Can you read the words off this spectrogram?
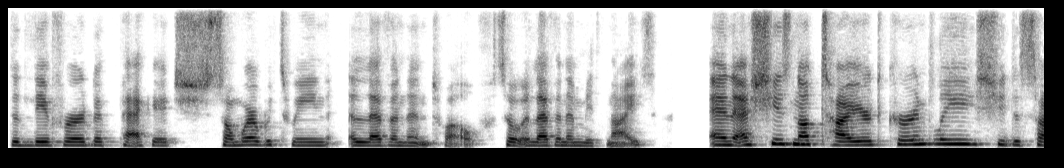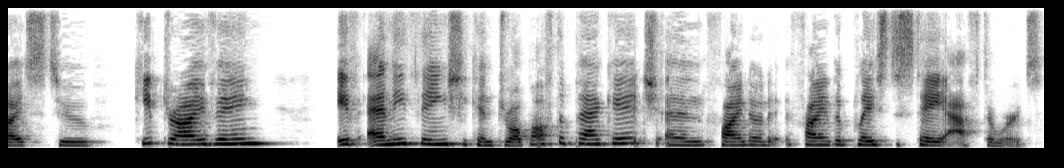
deliver the package somewhere between 11 and 12, so 11 and midnight. And as she's not tired currently, she decides to keep driving. If anything, she can drop off the package and find find a place to stay afterwards.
